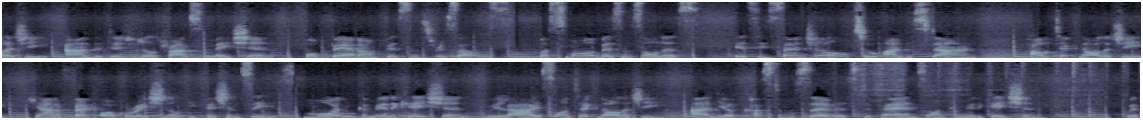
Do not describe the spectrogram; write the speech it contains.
Technology and the digital transformation for better business results. For small business owners, it's essential to understand how technology can affect operational efficiencies. Modern communication relies on technology, and your customer service depends on communication. With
